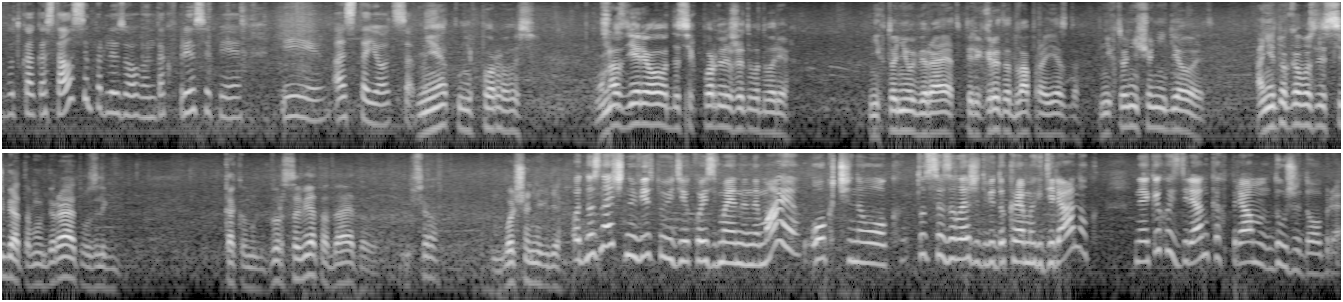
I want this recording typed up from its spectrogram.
вот как остался парализован, так, в принципе, и остается. Нет, не впоралась. У нас дерево до сих пор лежит во дворе. Никто не убирает, перекрыто два проезда. Никто ничего не делает. Они только возле себя там убирают, возле, как он, горсовета, да, этого. И все. Больше нигде. Однозначно відповіді якоїсь в мене немає, ок чи не ок. Тут все залежить від окремих ділянок. На якихось ділянках прям дуже добре.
